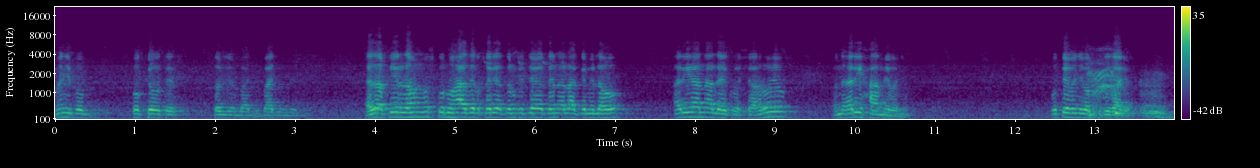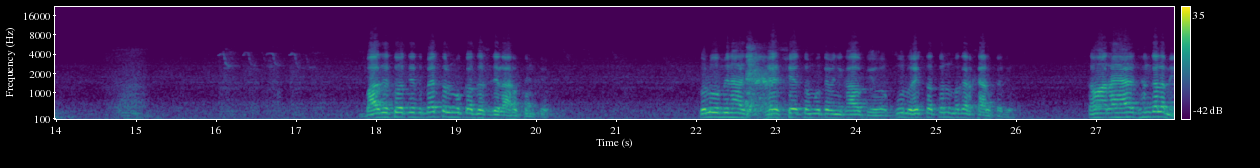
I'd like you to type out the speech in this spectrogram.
وڃي پوءِ پوکيو هتي؟ سبزيون ڀاڄيون ڀاڄيون هيزا پير رهن مسڪن چيو ته هن علائقي ۾ لهو. ارها نالي هڪڙو شهر هيو هن ارها ۾ وڃو. اتي وڃي وقت گذاريو. باز اچي ته بيتل مقدس جي لاءِ حڪم ڪيو. ڪلو منا شيءِ تم کائو پيئو. ڪل هڪ تن مگر خيال ڪجو. توهان رهيا آهيو جهنگل ۾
